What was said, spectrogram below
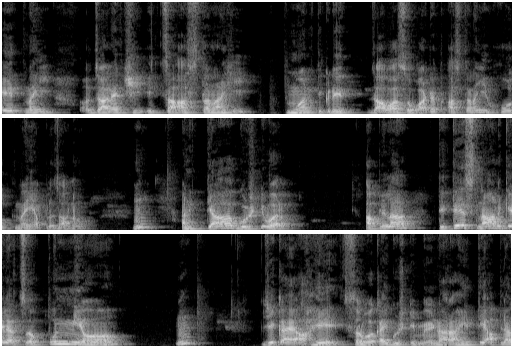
येत नाही जाण्याची इच्छा असतानाही. मन तिकडे जावं असं वाटत असतानाही होत नाही आपलं जाणं. आणि त्या गोष्टीवर आपल्याला तिथे स्नान केल्याचं पुण्य जे काय आहे सर्व काही गोष्टी मिळणार आहेत ते आपल्या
